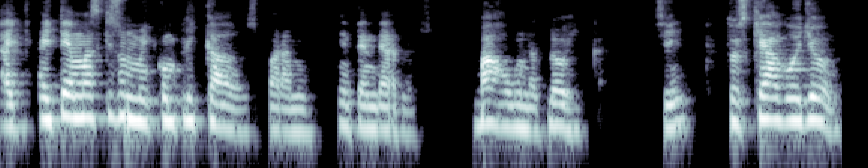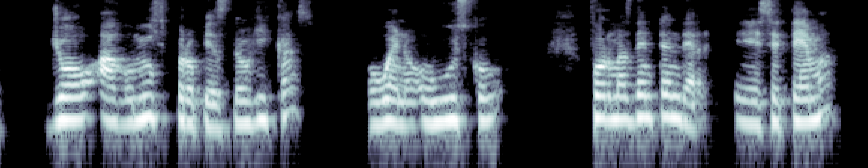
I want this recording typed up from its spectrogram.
Hay, hay temas que son muy complicados para mí entenderlos bajo unas lógicas. ¿sí? Entonces, ¿qué hago yo? Yo hago mis propias lógicas, o bueno, o busco formas de entender ese tema.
